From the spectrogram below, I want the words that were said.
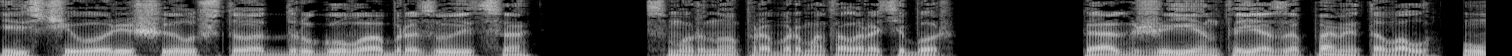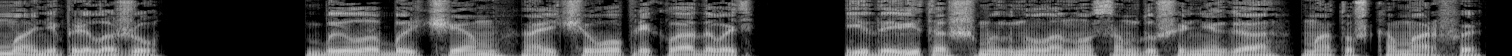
Из чего решил, что от другого образуется?» Смурно пробормотал Ратибор. «Как же ента я запамятовал, ума не приложу». «Было бы чем, аль чего прикладывать», ядовито шмыгнула носом душенега матушка Марфы,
